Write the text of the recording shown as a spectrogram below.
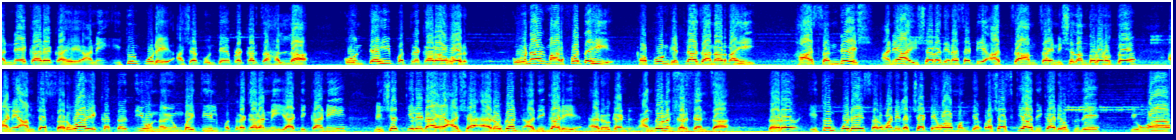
अन्यायकारक आहे आणि इथून पुढे अशा कोणत्याही प्रकारचा हल्ला कोणत्याही पत्रकारावर कोणामार्फतही खपवून घेतला जाणार नाही. हा संदेश आणि हा इशारा देण्यासाठी आजचा आमचा हे निषेध आंदोलन होतं. आणि आमच्या सर्व एकत्रित येऊन नवी मुंबईतील पत्रकारांनी या ठिकाणी निषेध केलेला आहे अशा ॲरोगंट अधिकारी ॲरोगंट आंदोलनकर्त्यांचा. तर इथून पुढे सर्वांनी लक्षात ठेवा मग ते प्रशासकीय अधिकारी असू दे किंवा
